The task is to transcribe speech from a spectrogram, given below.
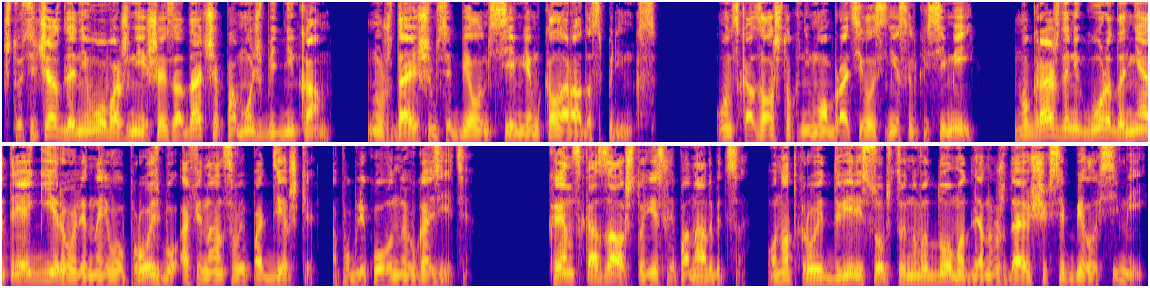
что сейчас для него важнейшая задача помочь беднякам, нуждающимся белым семьям Колорадо-Спрингс. Он сказал, что к нему обратилось несколько семей, но граждане города не отреагировали на его просьбу о финансовой поддержке, опубликованную в газете. Кен сказал, что если понадобится, он откроет двери собственного дома для нуждающихся белых семей,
